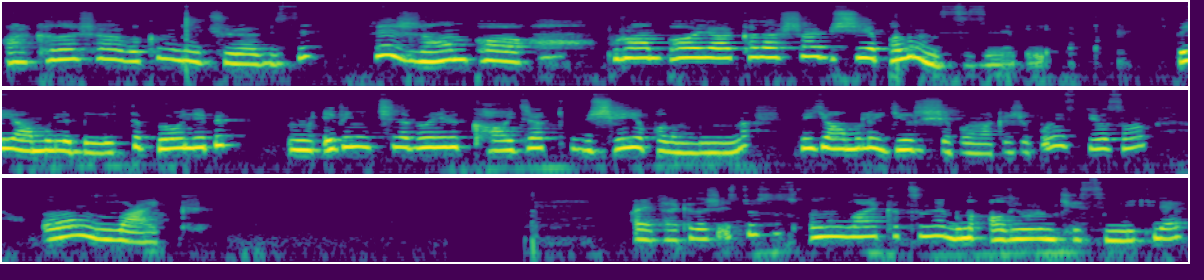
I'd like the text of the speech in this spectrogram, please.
arkadaşlar bakın da uçuruyor bizi. Ve rampa. Bu rampayla arkadaşlar bir şey yapalım mı sizinle birlikte? Ve Yağmur'la birlikte böyle bir ım, evin içine böyle bir kaydırak gibi bir şey yapalım bununla. Ve Yağmur'la yarış yapalım arkadaşlar. Bunu istiyorsanız 10 like. Evet arkadaşlar istiyorsanız 10 like atın ve bunu alıyorum kesinlikle.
